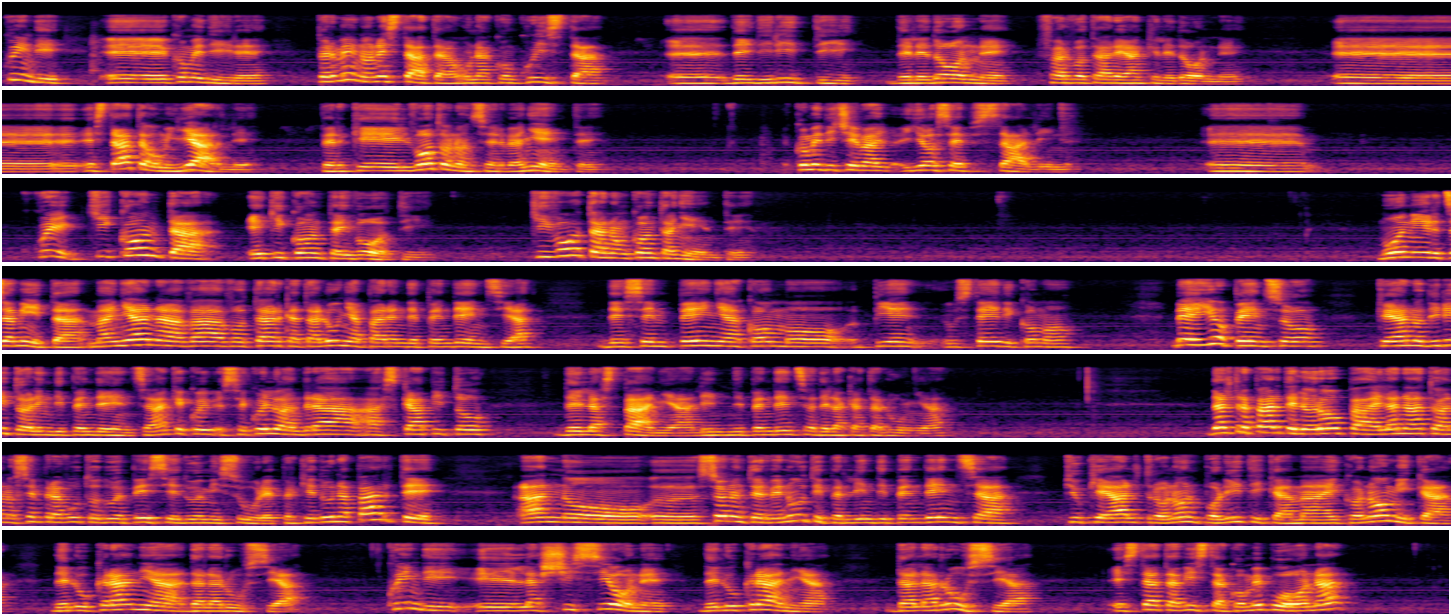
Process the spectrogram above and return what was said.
Quindi eh, come dire per me non è stata una conquista eh, dei diritti delle donne far votare anche le donne. Eh, è stata umiliarle perché il voto non serve a niente. Come diceva joseph stalin eh, chi conta e chi conta i voti chi vota non conta niente Munir Zamita, mañana va a votar Cataluña para independencia. Desempeña como usted y como beh io penso che hanno diritto all'indipendenza anche se quello andrà a scapito della spagna l'indipendenza della catalogna d'altra parte l'europa e la nato hanno sempre avuto due pesi e due misure perché da una parte hanno eh, sono intervenuti per l'indipendenza più che altro non politica ma economica dell'ucraina dalla russia. Quindi eh, la scissione dell'ucraina dalla russia è stata vista come buona.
